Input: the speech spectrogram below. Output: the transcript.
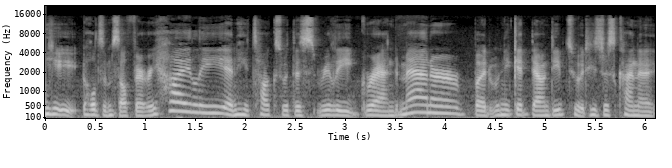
he holds himself very highly and he talks with this really grand manner but when you get down deep to it he's just kind of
